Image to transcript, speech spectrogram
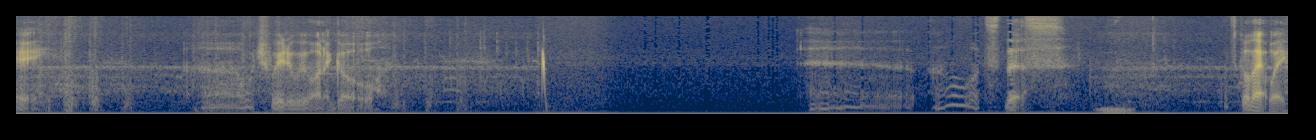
Okay. Uh, which way do we want to go? Uh, oh, what's this? Let's go that way.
